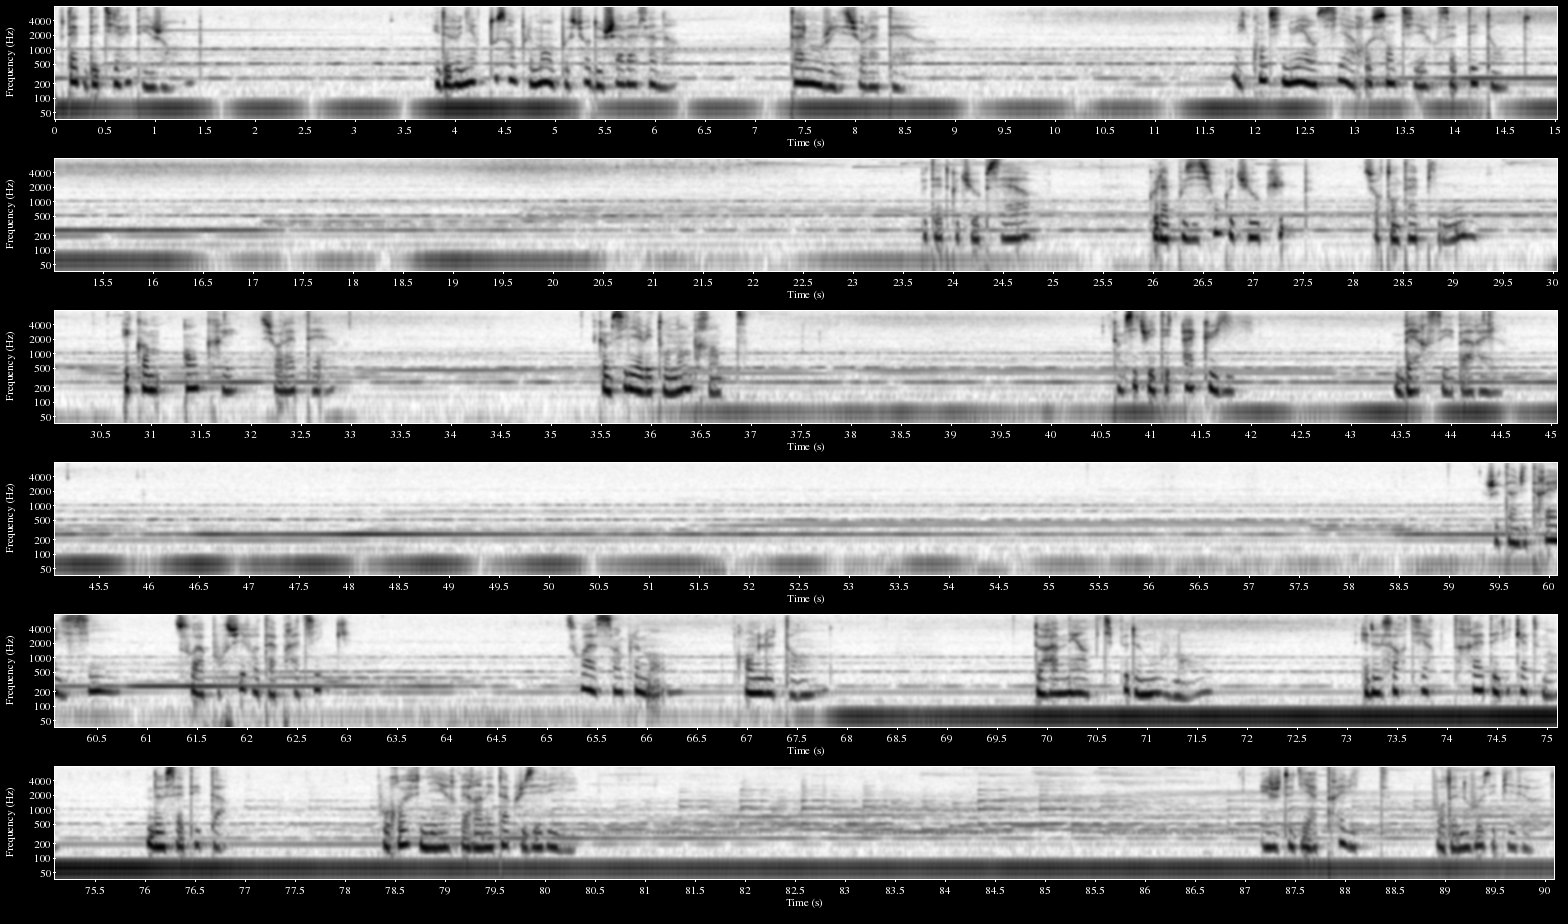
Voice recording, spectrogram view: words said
peut-être d'étirer tes jambes et de venir tout simplement en posture de Shavasana, t'allonger sur la terre. Et continuer ainsi à ressentir cette détente. Peut-être que tu observes que la position que tu occupes sur ton tapis et comme ancré sur la terre, comme s'il y avait ton empreinte, comme si tu étais accueilli, bercé par elle. Je t'inviterai ici soit à poursuivre ta pratique, soit à simplement prendre le temps de ramener un petit peu de mouvement et de sortir très délicatement de cet état pour revenir vers un état plus éveillé. Et je te dis à très vite pour de nouveaux épisodes.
